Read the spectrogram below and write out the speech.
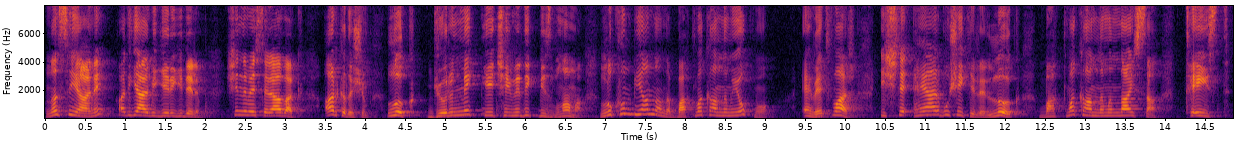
nasıl yani? Hadi gel bir geri gidelim. Şimdi mesela bak arkadaşım look görünmek diye çevirdik biz bunu ama look'un bir yandan da bakmak anlamı yok mu? Evet var. İşte eğer bu şekilde look bakmak anlamındaysa taste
